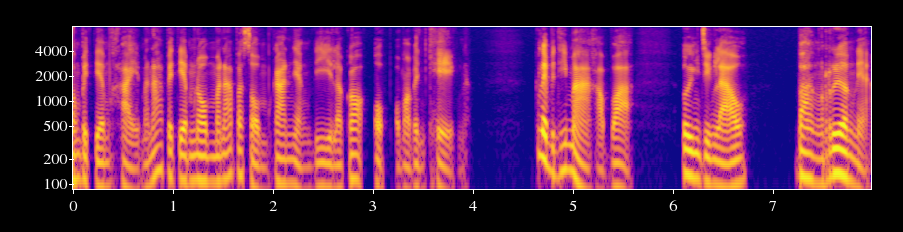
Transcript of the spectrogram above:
ต้องไปเตรียมไข่มานะไปเตรียมนมมานะผสมกันอย่างดี แล้วก็อบออกมาเป็นเค้กนะก็เลยเป็นที่มาครับว่าเออจริง ๆ แล้วบางเรื่องเนี่ย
